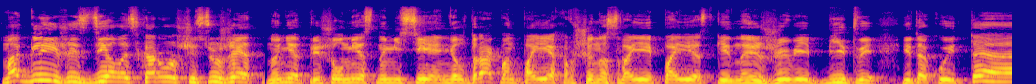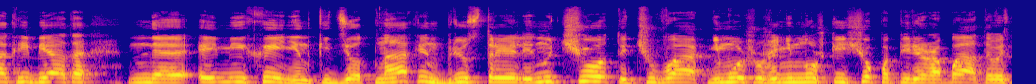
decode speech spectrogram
Могли же сделать хороший сюжет, но нет, пришел местный мессия Нил Дракман, поехавший на своей поездке на изживе битвы, и такой, так, ребята, э, Эми Хеннинг идет нахрен, Брюс Трелли, ну чё ты, чувак, не можешь уже немножко еще поперерабатывать,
